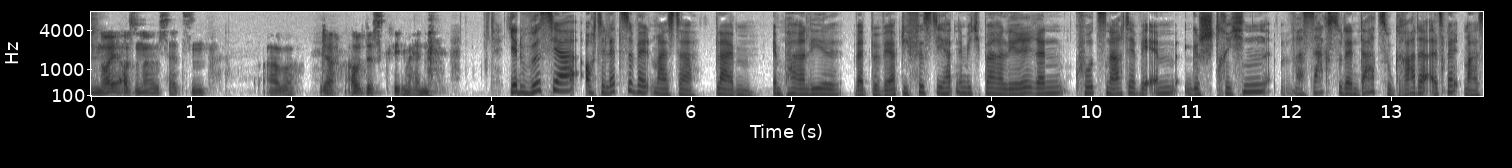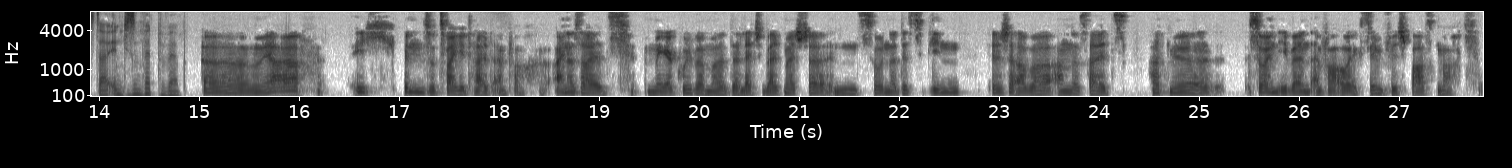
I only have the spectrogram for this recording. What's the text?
neu auseinandersetzen. Aber ja, auch das kriegen wir hin. Ja, du wirst ja auch der letzte Weltmeister bleiben im Parallelwettbewerb. Die FIS, die hat nämlich die Parallelrennen kurz nach der WM gestrichen. Was sagst du denn dazu, gerade als Weltmeister in diesem Wettbewerb? Ähm, ja, ich bin so zweigeteilt einfach. Einerseits mega cool, wenn man der letzte Weltmeister in so einer Disziplin ist, aber andererseits hat mir so ein Event einfach auch extrem viel Spaß gemacht.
